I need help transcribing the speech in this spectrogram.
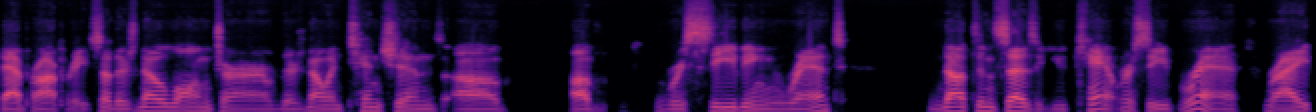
that property. So there's no long term. There's no intentions of of receiving rent. Nothing says that you can't receive rent, right?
